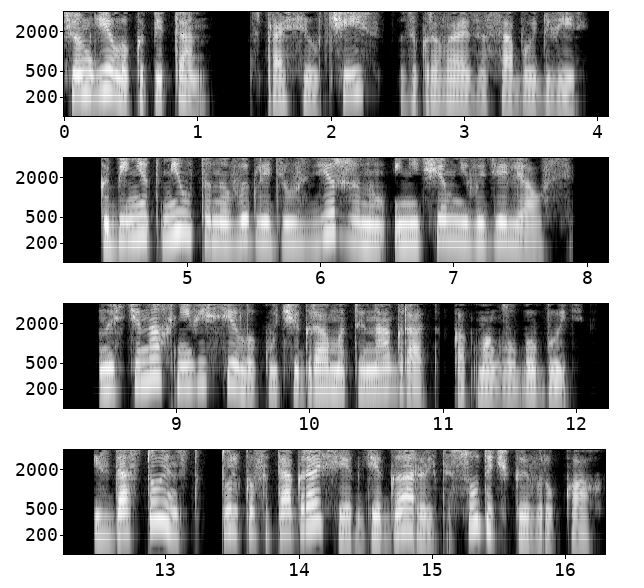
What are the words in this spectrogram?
чем дело, капитан? — спросил Чейз, закрывая за собой дверь. Кабинет Милтона выглядел сдержанным и ничем не выделялся. На стенах не висела куча грамот и наград, как могло бы быть. Из достоинств только фотография, где Гарольд с удочкой в руках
